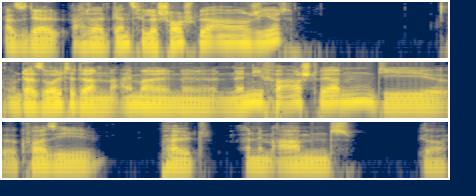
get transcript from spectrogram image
also der hat halt ganz viele Schauspieler arrangiert. Und da sollte dann einmal eine Nanny verarscht werden, die äh, quasi halt an dem Abend, ja,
